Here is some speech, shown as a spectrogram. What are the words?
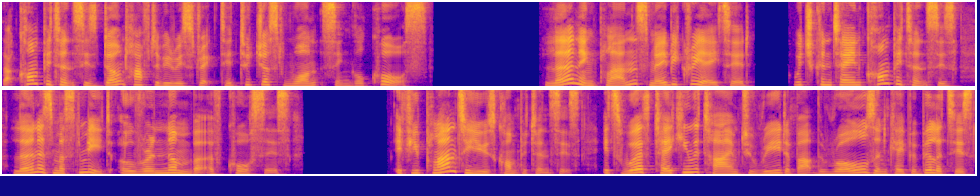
that competencies don't have to be restricted to just one single course. Learning plans may be created which contain competencies learners must meet over a number of courses. If you plan to use competencies, it's worth taking the time to read about the roles and capabilities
